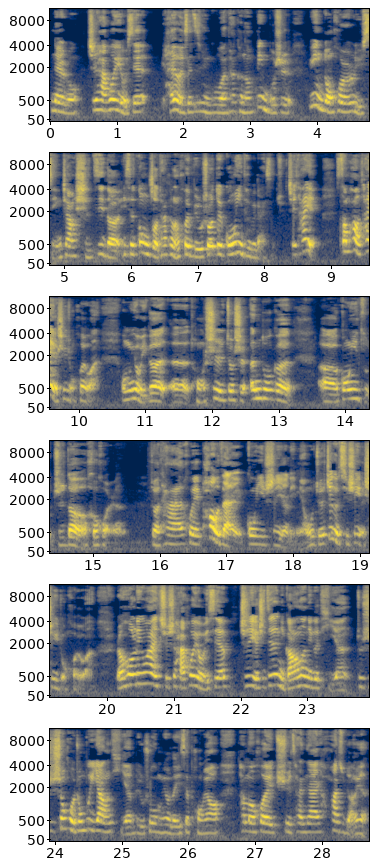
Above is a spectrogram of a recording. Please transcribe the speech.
内容，其实还会有些，还有一些咨询顾问，他可能并不是运动或者旅行这样实际的一些动作，他可能会比如说对公益特别感兴趣，其实他也 somehow 他也是一种会玩。我们有一个呃同事，就是 N 多个呃公益组织的合伙人。就他会泡在公益事业里面，我觉得这个其实也是一种会玩。然后另外，其实还会有一些，其实也是接着你刚刚的那个体验，就是生活中不一样的体验。比如说，我们有的一些朋友，他们会去参加话剧表演，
